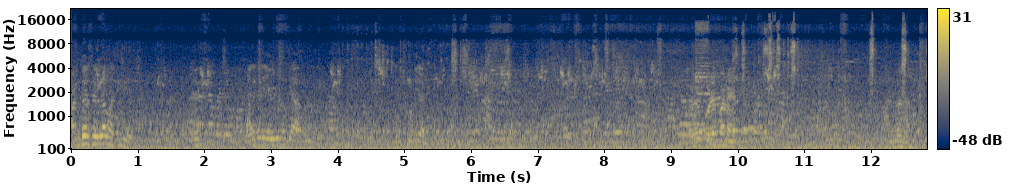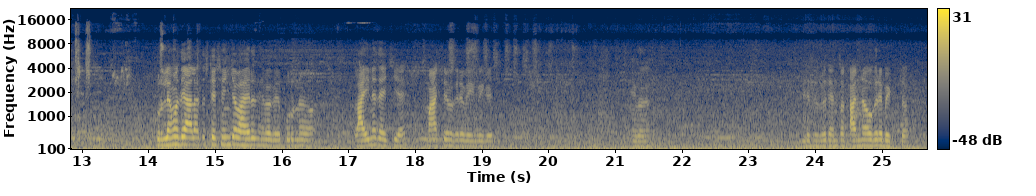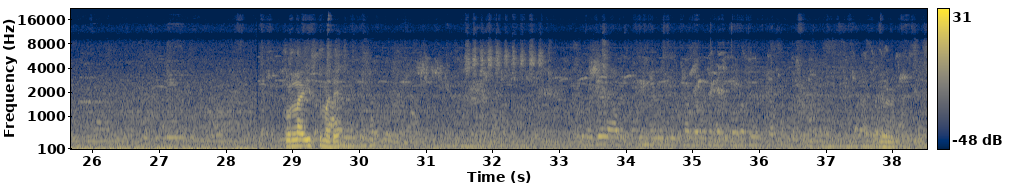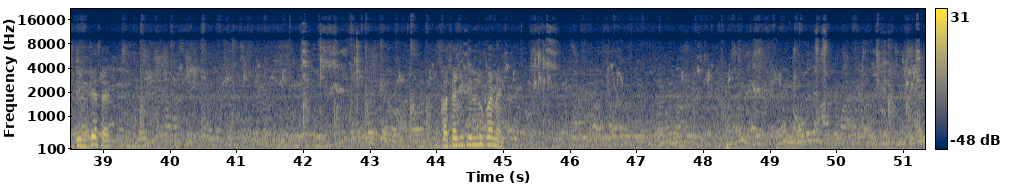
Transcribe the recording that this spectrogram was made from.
अंदर सगळा मछली आहे. माझ्याकडे एवढी मोठी आपण पुढे पण आहेत. कुर्ल्यामध्ये आला तर स्टेशनच्या बाहेरच हे बघा पूर्ण लाईनच यायची आहे. मासे वगैरे वेगवेगळे. हे बघा. इकडे सगळं त्यांचं खाणं वगैरे भेटतं. कुर्ला ईस्टमध्ये पिंचेस आहेत कशाची पिल्लू पण आहे.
